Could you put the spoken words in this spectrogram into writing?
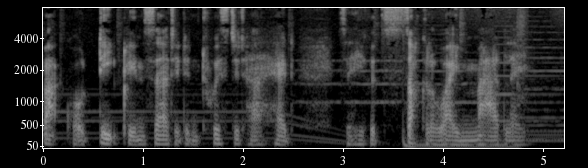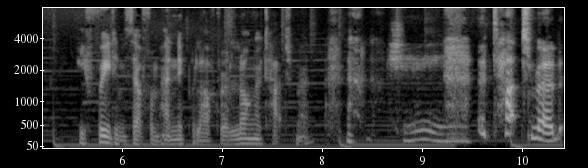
back while deeply inserted and twisted her head so he could suckle away madly. He freed himself from her nipple after a long attachment. Jeez. attachment!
